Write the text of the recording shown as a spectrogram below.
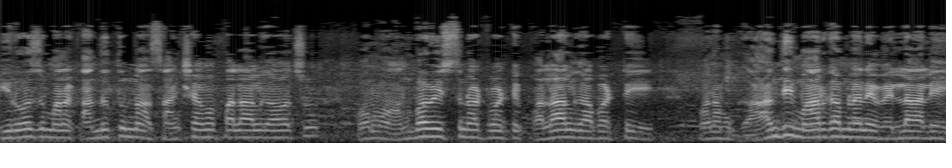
ఈరోజు మనకు అందుతున్న సంక్షేమ ఫలాలు కావచ్చు మనం అనుభవిస్తున్నటువంటి ఫలాలు కాబట్టి మనం గాంధీ మార్గంలోనే వెళ్ళాలి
